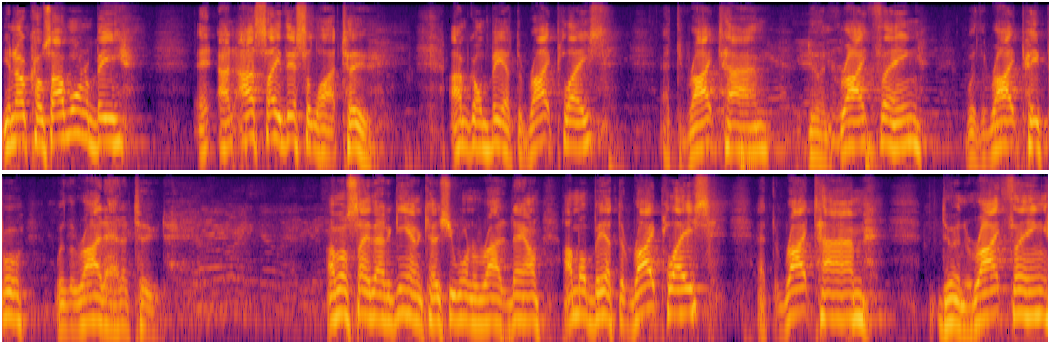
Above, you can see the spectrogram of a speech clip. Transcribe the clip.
You know, because I want to be, and I say this a lot too I'm going to be at the right place at the right time, doing the right thing with the right people with the right attitude. I'm going to say that again in case you want to write it down. I'm going to be at the right place at the right time, doing the right thing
